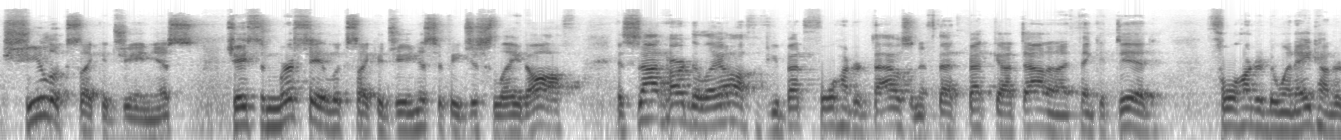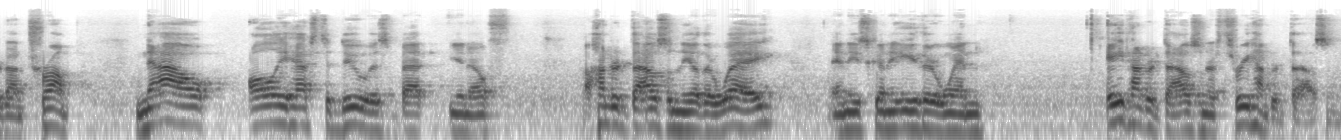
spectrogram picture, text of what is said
She looks like a genius. Jason Mercier looks like a genius if he just laid off. It's not hard to lay off if you bet four hundred thousand. If that bet got down, and I think it did, four hundred to win eight hundred on Trump. Now all he has to do is bet, you know, hundred thousand the other way, and he's going to either win eight hundred thousand or three hundred thousand.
